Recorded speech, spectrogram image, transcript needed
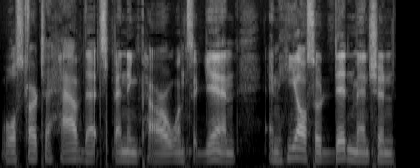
we'll start to have that spending power once again. And he also did mention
